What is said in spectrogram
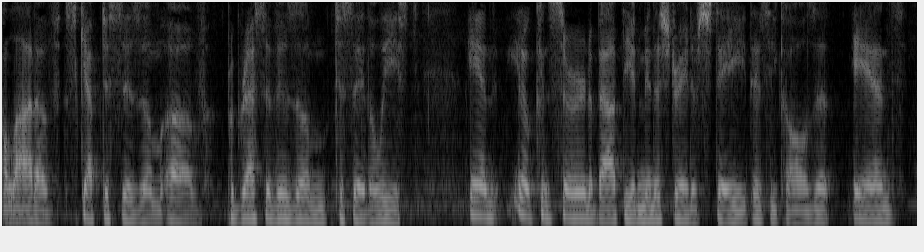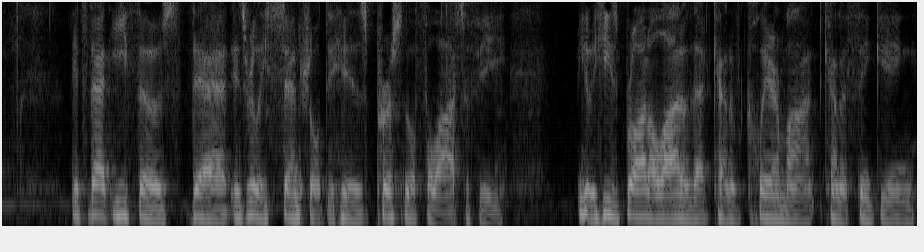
a lot of skepticism of progressivism, to say the least, and you know concern about the administrative state, as he calls it, and it's that ethos that is really central to his personal philosophy. You know, he's brought a lot of that kind of Claremont kind of thinking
